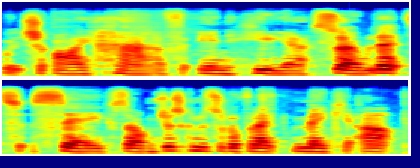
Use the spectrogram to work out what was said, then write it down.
which I have in here. So let's see. So I'm just going to sort of like make it up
